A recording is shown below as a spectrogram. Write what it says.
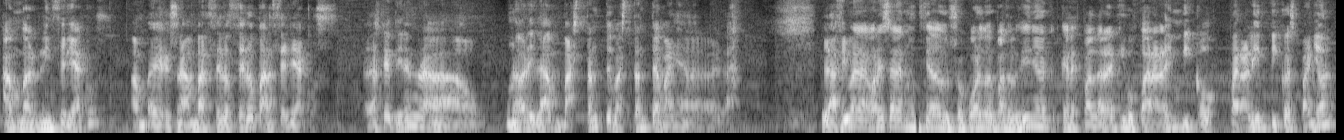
ámbar green celíacos, eh, que es una ámbar 00 para celíacos. La verdad es que tienen una, una variedad bastante, bastante apañada, la verdad. La firma aragonesa ha anunciado su acuerdo de patrocinio que respaldará el equipo paralímpico, paralímpico español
